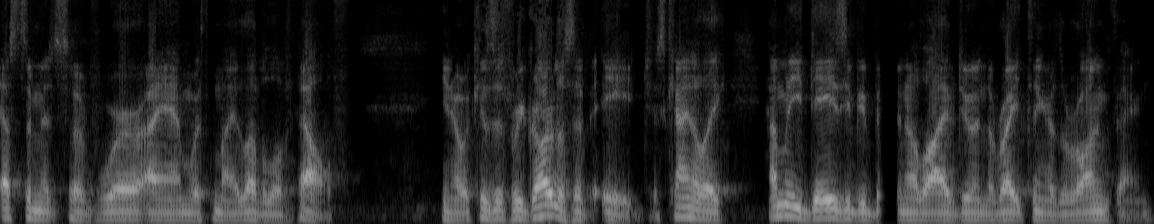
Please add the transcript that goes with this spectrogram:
estimates of where i am with my level of health you know because it's regardless of age. It's kind of like how many days have you been alive doing the right thing or the wrong thing?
